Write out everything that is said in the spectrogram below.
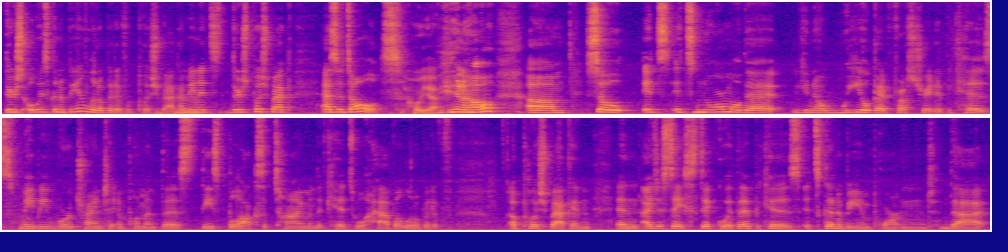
there's always going to be a little bit of a pushback. Mm-hmm. I mean, it's there's pushback as adults. Oh yeah. You know, um, so it's it's normal that you know we'll get frustrated because maybe we're trying to implement this these blocks of time, and the kids will have a little bit of a pushback, and and I just say stick with it because it's going to be important that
